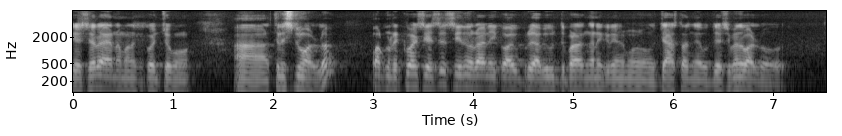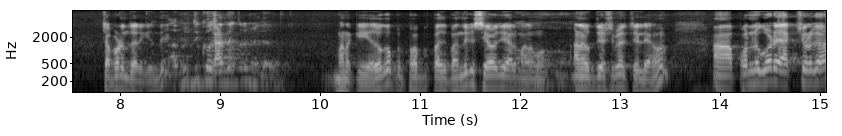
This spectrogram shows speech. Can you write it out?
చేశారో ఆయన మనకి కొంచెం తెలిసిన వాళ్ళు. వాళ్ళకి రిక్వెస్ట్ చేసి సీనియరా నీకు అభివృద్ధి అభివృద్ధి పరంగా నేను చేస్తాను ఉద్దేశం మీద వాళ్ళు చెప్పడం జరిగింది. మనకి ఏదో ఒక ప- పది మందికి సేవ చేయాలి మనము అనే ఉద్దేశం మీద చెల్లాము. ఆ పనులు కూడా యాక్చువల్గా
